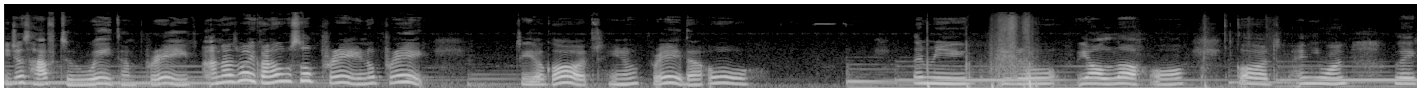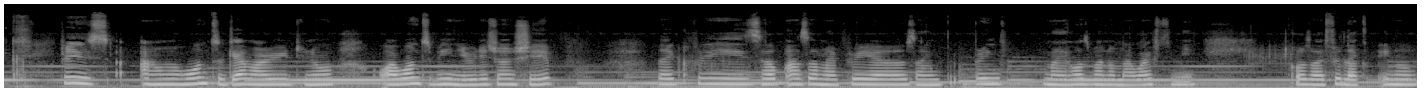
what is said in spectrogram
you just have to wait and pray. And as well you can also pray you know pray to your god you know pray that oh let me you know ya allah or god anyone like please I want to get married, you know, or I want to be in a relationship, like please help answer my prayers and bring my husband or my wife to me because I feel like you know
